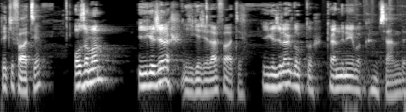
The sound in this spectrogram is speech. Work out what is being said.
Peki Fatih. O zaman iyi geceler. İyi geceler Fatih. İyi geceler doktor. Kendine iyi bak. Sen de.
